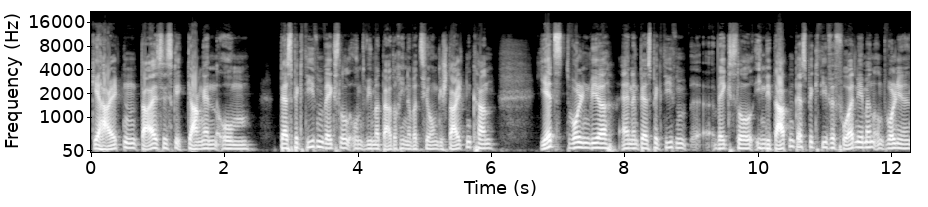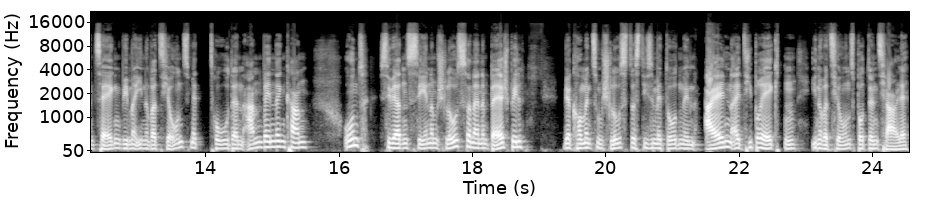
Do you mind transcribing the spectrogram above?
gehalten. Da ist es gegangen um Perspektivenwechsel und wie man dadurch Innovation gestalten kann. Jetzt wollen wir einen Perspektivenwechsel in die Datenperspektive vornehmen und wollen Ihnen zeigen, wie man Innovationsmethoden anwenden kann. Und Sie werden sehen am Schluss an einem Beispiel, wir kommen zum Schluss, dass diese Methoden in allen IT-Projekten Innovationspotenziale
